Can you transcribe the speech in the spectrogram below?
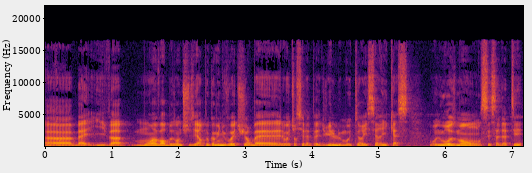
euh, bah, il va moins avoir besoin de s'user. Un peu comme une voiture, bah, la voiture si elle n'a pas d'huile, le moteur il serre, il casse. Bon, nous heureusement on sait s'adapter,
